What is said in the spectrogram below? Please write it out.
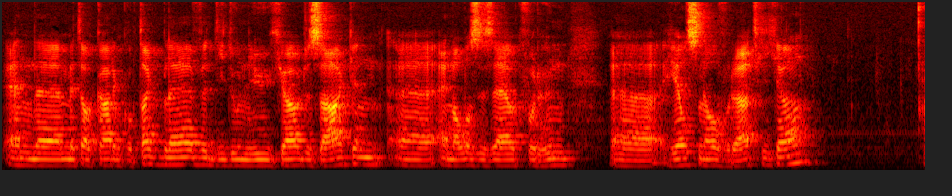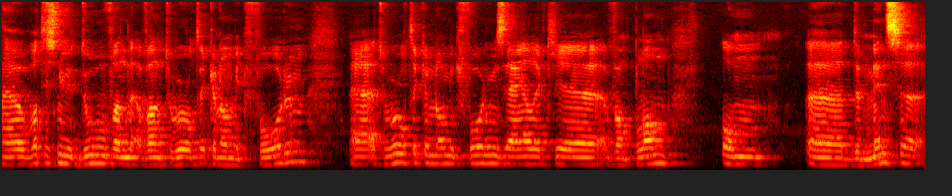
en uh, met elkaar in contact blijven. Die doen nu gouden zaken uh, en alles is eigenlijk voor hun heel snel vooruit gegaan. wat is nu het doel van, van het World Economic Forum? het World Economic Forum is eigenlijk van plan om de mensen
